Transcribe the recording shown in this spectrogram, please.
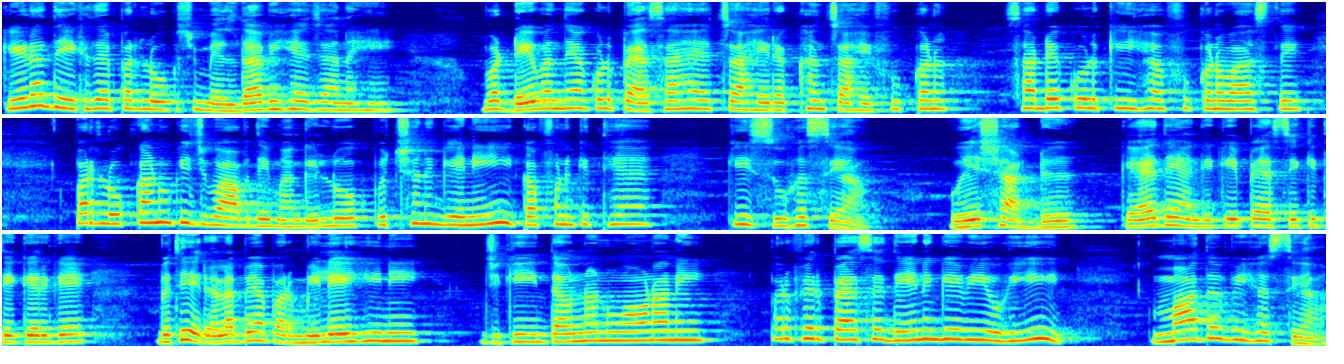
ਕਿਹੜਾ ਦੇਖਦਾ ਪਰ ਲੋਕ 'ਚ ਮਿਲਦਾ ਵੀ ਹੈ ਜਾਂ ਨਹੀਂ? ਵੱਡੇ ਬੰਦਿਆਂ ਕੋਲ ਪੈਸਾ ਹੈ, ਚਾਹੇ ਰੱਖਣ, ਚਾਹੇ ਫੂਕਣ। ਸਾਡੇ ਕੋਲ ਕੀ ਹੈ ਫੂਕਣ ਵਾਸਤੇ? ਪਰ ਲੋਕਾਂ ਨੂੰ ਕੀ ਜਵਾਬ ਦੇਵਾਂਗੇ? ਲੋਕ ਪੁੱਛਣਗੇ ਨਹੀਂ, ਕਫਨ ਕਿੱਥੇ ਹੈ? ਕੀ ਹੱਸਿਆ? ਓਏ ਛੱਡ, ਕਹਿ ਦੇਾਂਗੇ ਕਿ ਪੈਸੇ ਕਿਤੇ ਗਿਰ ਗਏ। ਬਥੇਰਾ ਲੱਭਿਆ, ਪਰ ਮਿਲੇ ਹੀ ਨਹੀਂ। ਯਕੀਨ ਤਾਂ ਉਹਨਾਂ ਨੂੰ ਆਉਣਾ ਨਹੀਂ, ਪਰ ਫਿਰ ਪੈਸੇ ਦੇਣਗੇ ਵੀ ਉਹੀ। ਮਾਧਵ ਵੀ ਹੱਸਿਆ।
